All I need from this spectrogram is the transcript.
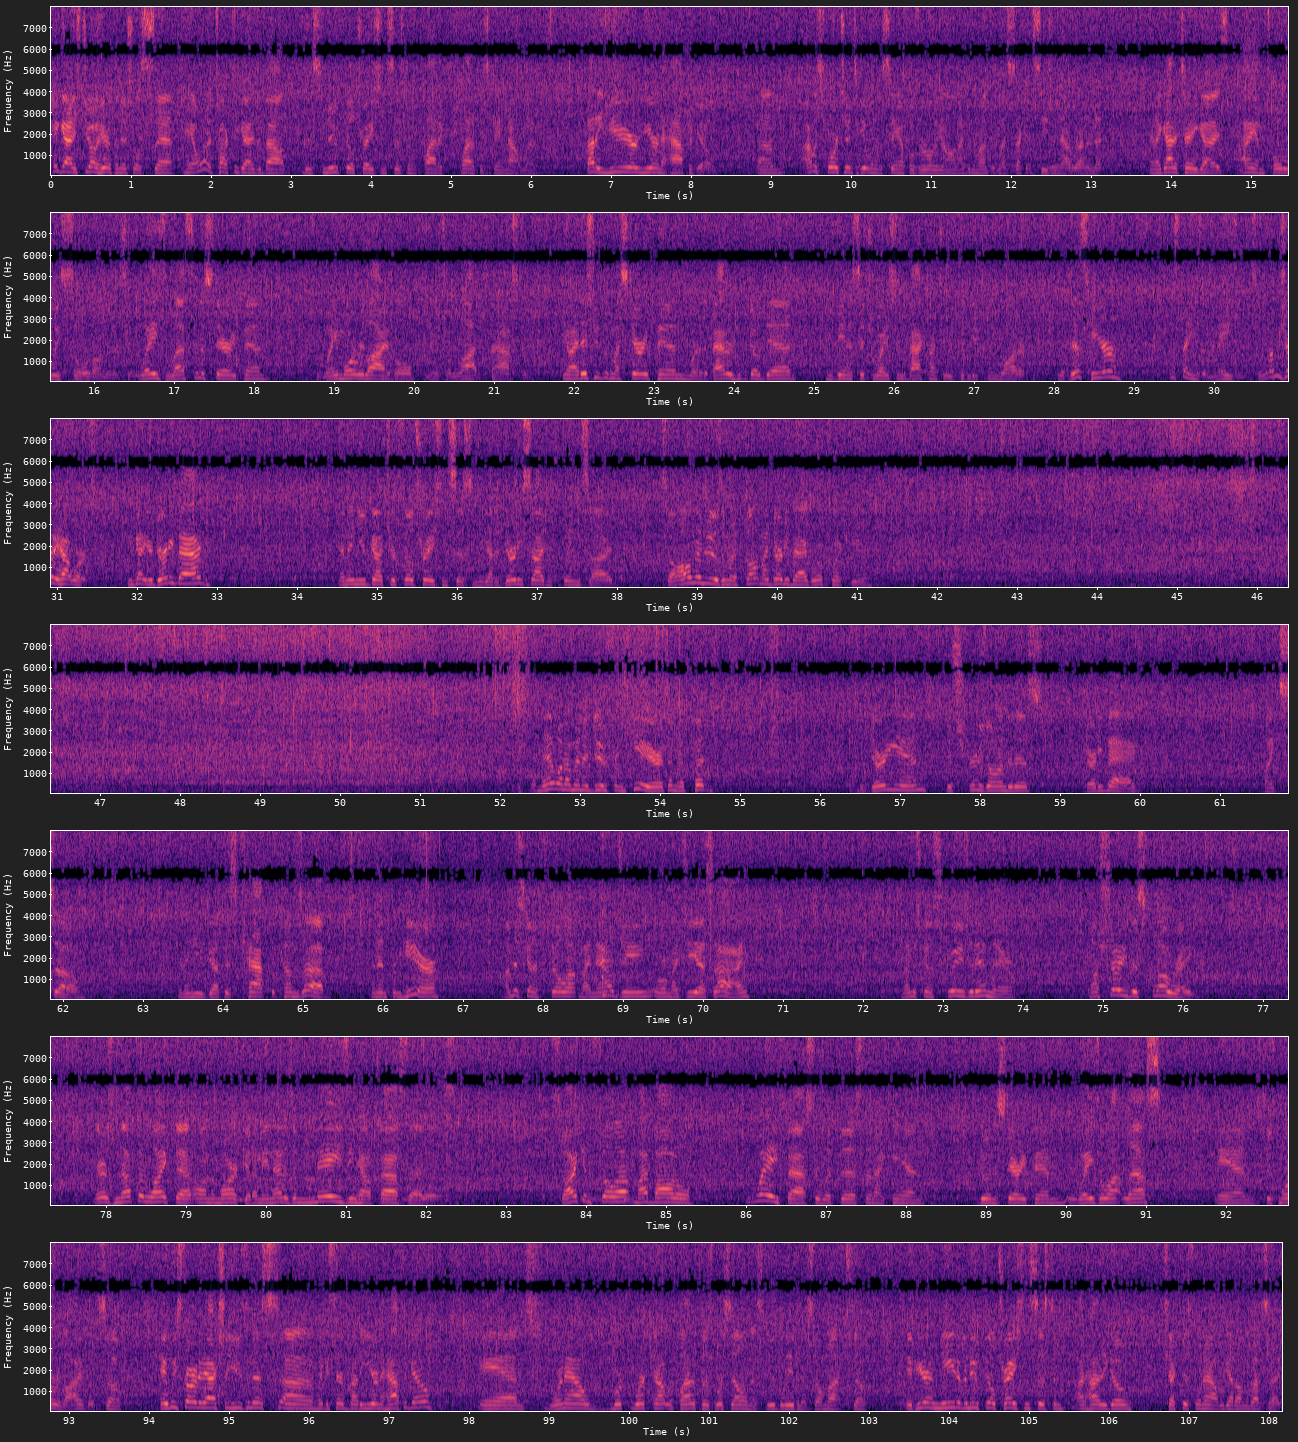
Hey guys, Joe here with Initial Ascent. Hey, I want to talk to you guys about this new filtration system Platypus came out with about a year, year and a half ago. Um, I was fortunate to get one of the samples early on. I've been running with my second season now running it. And I got to tell you guys, I am totally sold on this. It weighs less than a SteriPen. It's way more reliable and it's a lot faster. You know, I had issues with my SteriPen where the batteries would go dead. You'd be in a situation in the backcountry where you couldn't get clean water. With this here, this thing is amazing. So let me show you how it works. You've got your dirty bag, and then you've got your filtration system. You've got a dirty side and a clean side. So all I'm gonna do is I'm gonna fill up my dirty bag real quick here. And then what I'm gonna do from here is I'm gonna put the dirty end, just screws onto this dirty bag, like so. And then you've got this cap that comes up. And then from here, I'm just gonna fill up my Nalgene or my GSI. And I'm just gonna squeeze it in there. And I'll show you this flow rate. There's nothing like that on the market. I mean, that is amazing how fast that is. So I can fill up my bottle way faster with this than I can doing the SteriPen. It weighs a lot less and it's just more reliable. So, hey, we started actually using this, uh, like I said, about a year and a half ago. And we're now work, worked out with Platypus. We're selling this. We believe in it so much. So if you're in need of a new filtration system, I'd highly go check this one out. We got it on the website.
